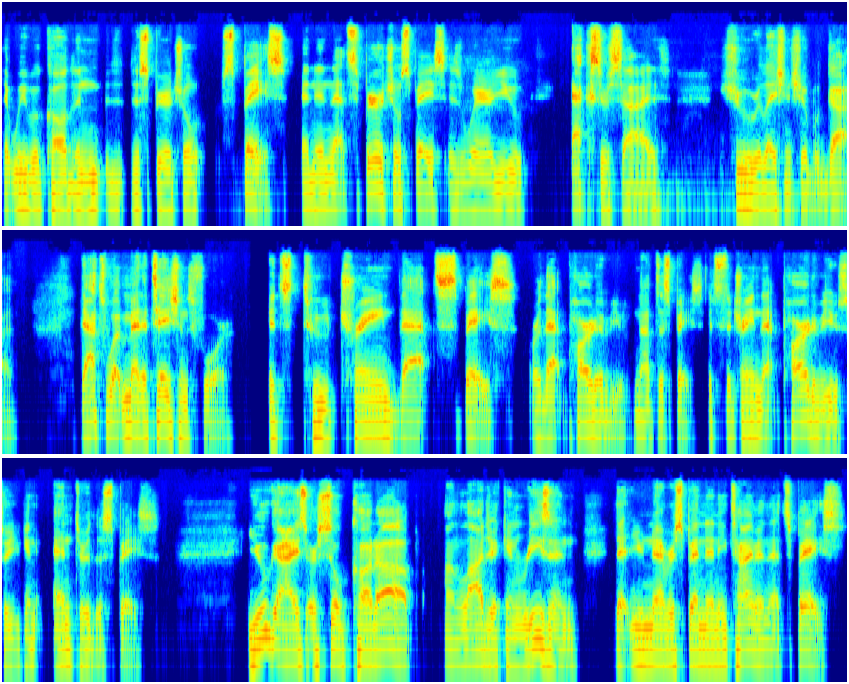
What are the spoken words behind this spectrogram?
that we would call the the spiritual space. And in that spiritual space is where you exercise true relationship with god. That's what meditation's for it's to train that space or that part of you, not the space. It's to train that part of you so you can enter the space. You guys are so caught up on logic and reason that you never spend any time in that space.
